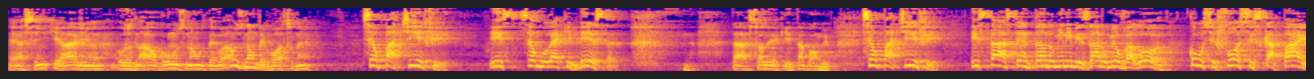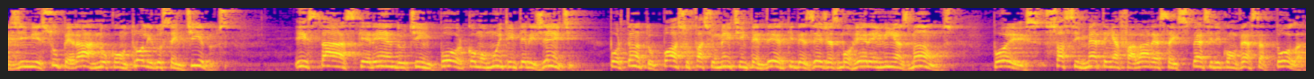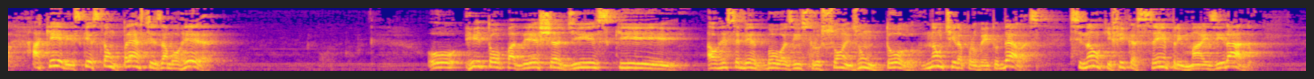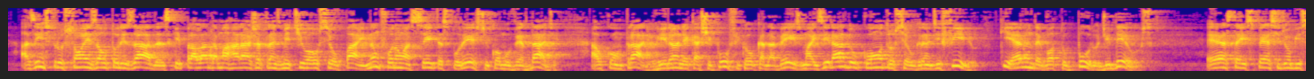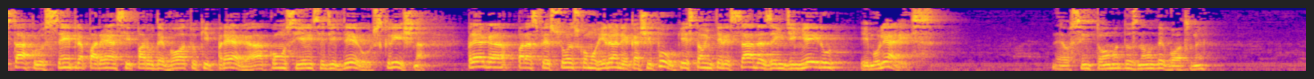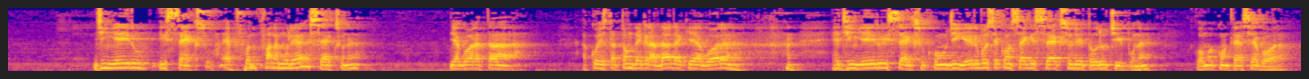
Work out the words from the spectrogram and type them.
É assim que agem os, alguns não devotos, os não devotos, né? Seu patife e seu moleque besta. Tá, só ler aqui, tá bom, viu? Seu patife Estás tentando minimizar o meu valor como se fosses capaz de me superar no controle dos sentidos. Estás querendo te impor como muito inteligente, portanto, posso facilmente entender que desejas morrer em minhas mãos, pois só se metem a falar essa espécie de conversa tola aqueles que estão prestes a morrer. O Hitopadesha diz que ao receber boas instruções, um tolo não tira proveito delas, senão que fica sempre mais irado. As instruções autorizadas que Pralada Maharaja transmitiu ao seu pai não foram aceitas por este como verdade. Ao contrário, Hiranyakashipu ficou cada vez mais irado contra o seu grande filho, que era um devoto puro de Deus. Esta espécie de obstáculo sempre aparece para o devoto que prega a consciência de Deus, Krishna. Prega para as pessoas como Hiranyakashipu, que estão interessadas em dinheiro e mulheres. É o sintoma dos não devotos, né? Dinheiro e sexo. É, quando fala mulher, é sexo, né? E agora tá. A coisa está tão degradada que agora é dinheiro e sexo. Com dinheiro você consegue sexo de todo tipo, né? Como acontece agora.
